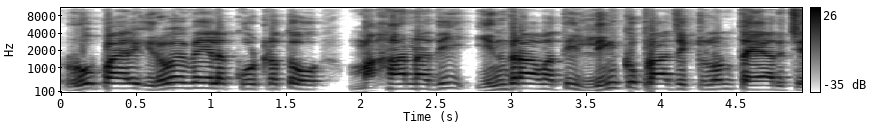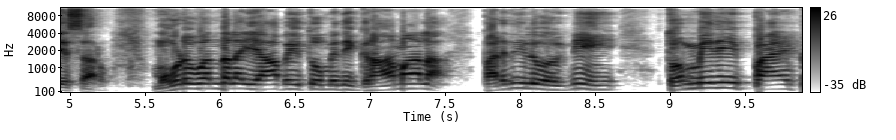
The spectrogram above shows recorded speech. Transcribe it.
రూపాయలు ఇరవై వేల కోట్లతో మహానది ఇంద్రావతి లింక్ ప్రాజెక్టులను తయారు చేశారు. మూడు వందల యాభై తొమ్మిది గ్రామాల పరిధిలోని తొమ్మిది పాయింట్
